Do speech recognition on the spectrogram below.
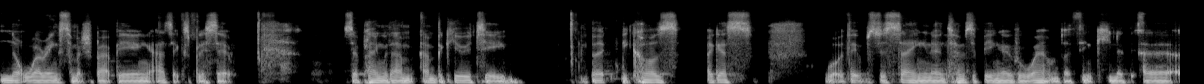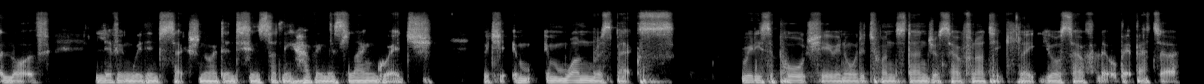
not worrying so much about being as explicit. So playing with amb- ambiguity, but because I guess what it was just saying, you know, in terms of being overwhelmed, I think you know uh, a lot of living with intersectional identity and suddenly having this language, which in in one respects really supports you in order to understand yourself and articulate yourself a little bit better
